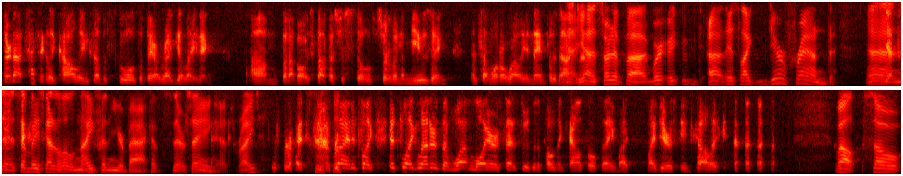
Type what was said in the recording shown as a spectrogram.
they're not technically colleagues of the schools that they are regulating. Um, but I've always thought that's just still sort of an amusing and somewhat Orwellian name for the document. Yeah, yeah it's sort of uh, we're, uh, it's like dear friend, and yes. uh, somebody's got a little knife in your back. It's, they're saying it, right? right, right. It's like it's like letters that one lawyer sends to his opposing counsel saying, "My my dear esteemed colleague." well, so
